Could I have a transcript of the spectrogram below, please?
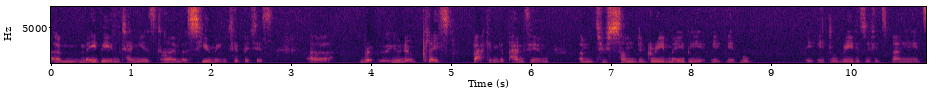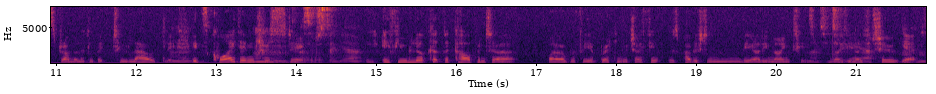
Um, maybe in 10 years' time, assuming Tippett is, uh, re- you know, placed back in the pantheon um, to some degree, maybe it, it will it- it'll read as if it's banging its drum a little bit too loudly. It's quite interesting. That's interesting, yeah. If you look at the Carpenter biography of Britten, which I think was published in the early 90s, 92, 1992, yeah. yes, Mhm.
